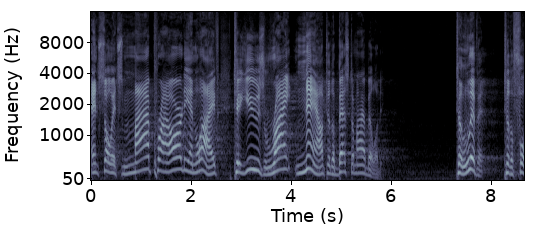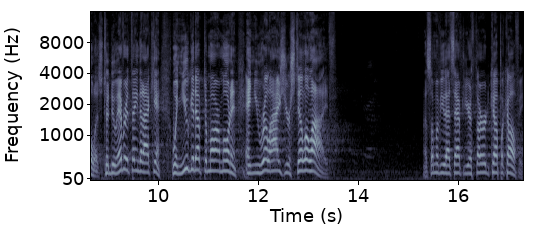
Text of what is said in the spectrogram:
And so it's my priority in life to use right now to the best of my ability, to live it to the fullest, to do everything that I can. When you get up tomorrow morning and you realize you're still alive, now some of you that's after your third cup of coffee.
